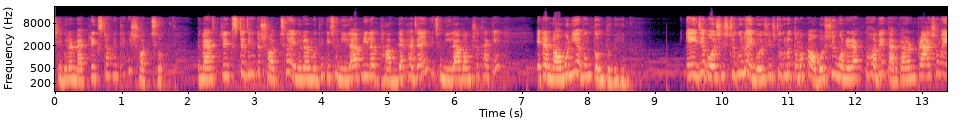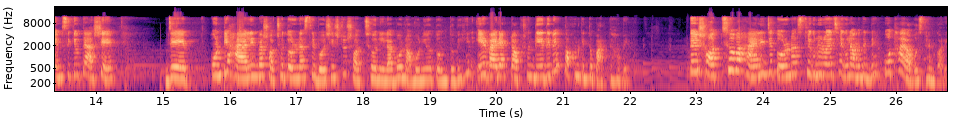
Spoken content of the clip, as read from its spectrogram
সেগুলোর ম্যাট্রিক্সটা হয়ে থাকে স্বচ্ছ। তো ম্যাট্রিক্সটা যেহেতু স্বচ্ছ, এগুলোর মধ্যে কিছু নীলাভ নীলাভ ভাব দেখা যায়, কিছু নীলাভ অংশ থাকে। এটা নমনীয় এবং তন্তুবিহীন। এই যে বৈশিষ্ট্যগুলো, এই বৈশিষ্ট্যগুলো তোমাকে অবশ্যই মনে রাখতে হবে। তার কারণ প্রায় সময় এমসিকিউতে আসে যে কোনটি হায়ালিন বা স্বচ্ছ তরুণাস্থির বৈশিষ্ট্য, স্বচ্ছ, নীলাভ, নমনীয়, তন্তুবিহীন, এর বাইরে একটা অপশন দিয়ে দিবে, তখন কিন্তু পারতে হবে। তো এই স্বচ্ছ বা হায়ালিন যে তরুণাস্থিগুলো রয়েছে, এগুলো আমাদের দেহের কোথায় অবস্থান করে?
